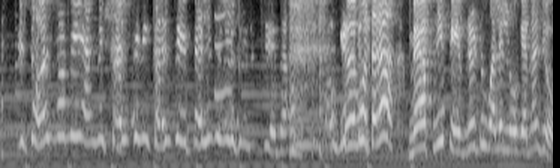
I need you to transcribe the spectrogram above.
It's all for me and मैं कल से नहीं कल से पहले से शुरू करना चाहिए था ओके okay. होता ना मैं अपनी फेवरेट हूँ वाले लोग हैं ना जो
